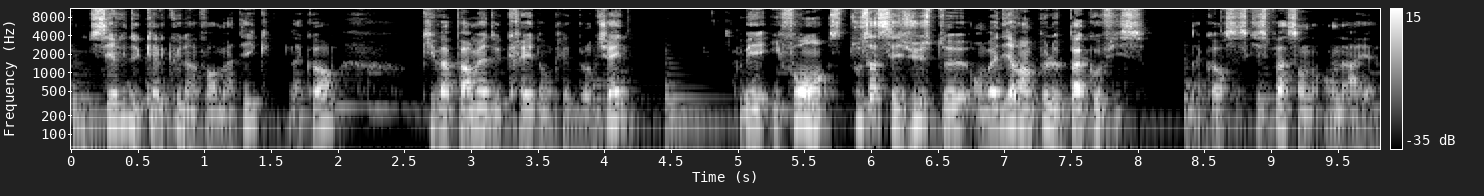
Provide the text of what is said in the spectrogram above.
une série de calculs informatiques, d'accord, qui va permettre de créer donc les blockchains. Mais il faut, tout ça, c'est juste, on va dire un peu le back office, d'accord, c'est ce qui se passe en, en, arrière.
